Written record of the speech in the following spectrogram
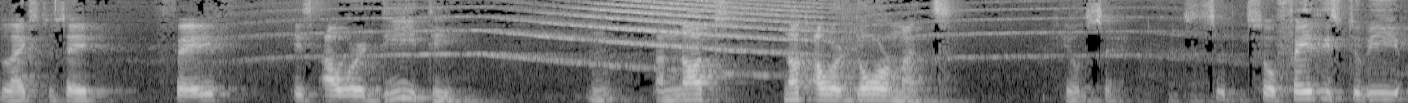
likes to say, faith is our deity mm, and not, not our doormat, he'll say. So, so faith is to be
